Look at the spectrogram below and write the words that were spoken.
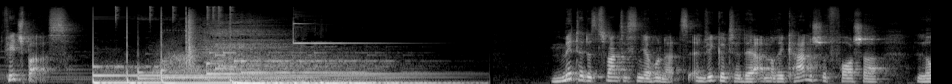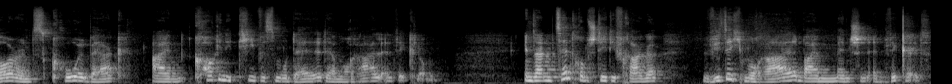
Viel Spaß! Mitte des 20. Jahrhunderts entwickelte der amerikanische Forscher Lawrence Kohlberg ein kognitives Modell der Moralentwicklung. In seinem Zentrum steht die Frage, wie sich Moral beim Menschen entwickelt.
